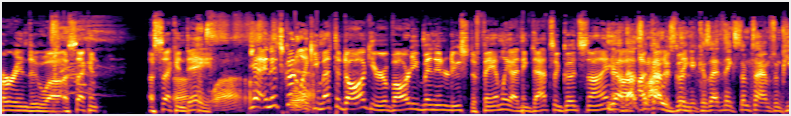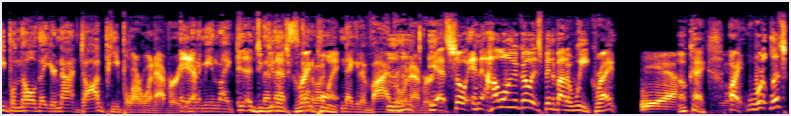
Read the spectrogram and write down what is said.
her into uh, a second a second date. wow. Yeah, and it's good. Yeah. Like you met the dog, you've already been introduced to family. I think that's a good sign. Yeah, Uh, that's I've what I was good, thinking. Because I think sometimes when people know that you're not dog people or whatever, you Yeah. know what I mean? Like, Uh, then that's great kind of a point. negative vibe Mhm. or whatever. Yeah. So, and how long ago? It's been about a week, right? Yeah. Okay. All right. We're, let's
